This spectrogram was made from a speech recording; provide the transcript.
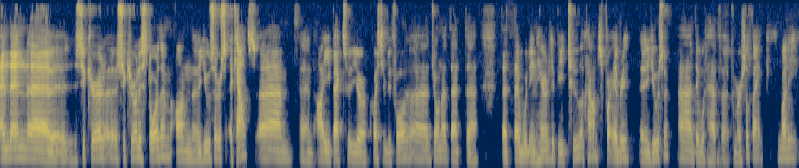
and then uh, secure, uh, securely store them on uh, users' accounts. Um, and i.e., back to your question before, uh, Johan, that uh, that there would inherently be two accounts for every uh, user. they would have commercial bank money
